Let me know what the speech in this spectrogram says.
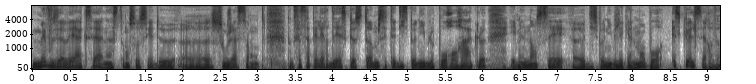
Mais vous avez accès à l'instance OC2 euh, sous-jacente. Donc ça s'appelle RDS Custom. C'était disponible pour Oracle et maintenant c'est euh, disponible également pour SQL Server.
